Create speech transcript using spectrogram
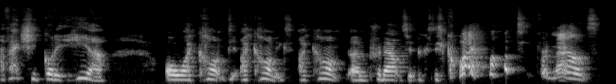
I've actually got it here. Oh, I can't, I can't, I can't um, pronounce it because it's quite hard to pronounce.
